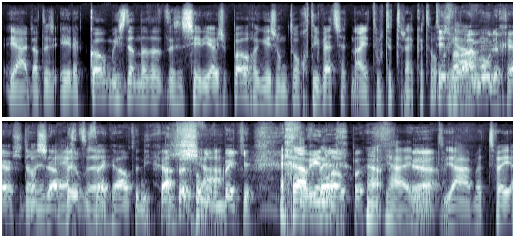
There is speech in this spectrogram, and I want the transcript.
Ja, dat is eerder komisch dan dat het een serieuze poging is om toch die wedstrijd naar je toe te trekken, toch? Het is wel ja. armoedig hè, als je dan inderdaad echt, Beugelsdijk eh, haalt en die gaat er ja. nog een beetje voorin lopen. Ja. Ja, Ja. met, ja, met twee,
